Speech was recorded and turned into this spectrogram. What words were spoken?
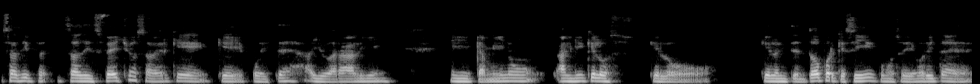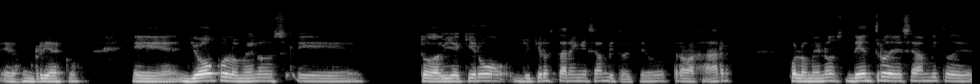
satisfecho saber que, que pudiste ayudar a alguien en el camino, alguien que los que lo que lo intentó, porque sí, como se dijo ahorita, es, un riesgo. Eh, yo por lo menos eh, todavía quiero, yo quiero estar en ese ámbito, quiero trabajar por lo menos dentro de ese ámbito de,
